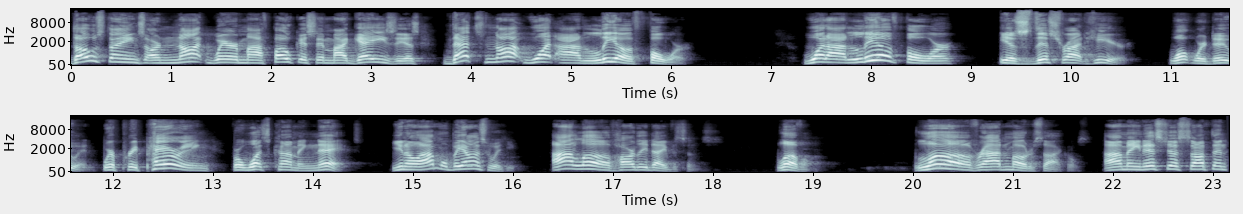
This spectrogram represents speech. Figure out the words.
Those things are not where my focus and my gaze is. That's not what I live for. What I live for is this right here, what we're doing. We're preparing for what's coming next. You know, I'm going to be honest with you. I love Harley Davidsons. Love them. Love riding motorcycles. I mean, it's just something,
